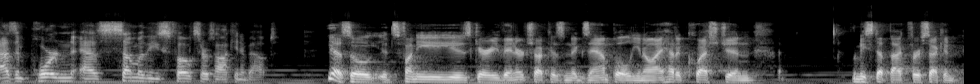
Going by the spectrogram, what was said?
as important as some of these folks are talking about yeah so it's funny you use gary vaynerchuk as an example you know i had a question let me step back for a second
